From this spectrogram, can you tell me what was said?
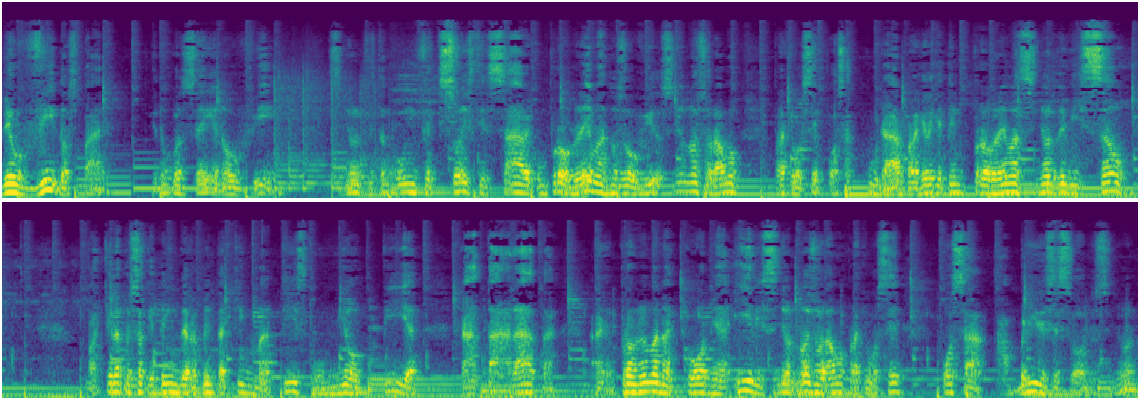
de ouvidos, Pai. Que não conseguem ouvir, Senhor, que estão com infecções, quem sabe, com problemas nos ouvidos. Senhor, nós oramos para que você possa curar, para aquele que tem problemas, Senhor, de visão, aquela pessoa que tem de repente astigmatismo, miopia, catarata, eh, problema na córnea, íris, Senhor, nós oramos para que você possa abrir esses olhos, Senhor,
